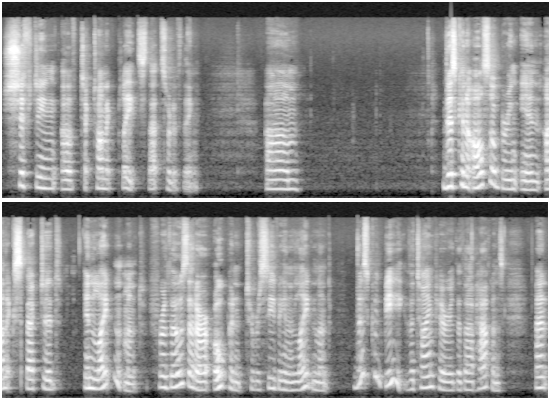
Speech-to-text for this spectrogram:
shifting of tectonic plates, that sort of thing. Um, this can also bring in unexpected enlightenment. For those that are open to receiving an enlightenment, this could be the time period that that happens. And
